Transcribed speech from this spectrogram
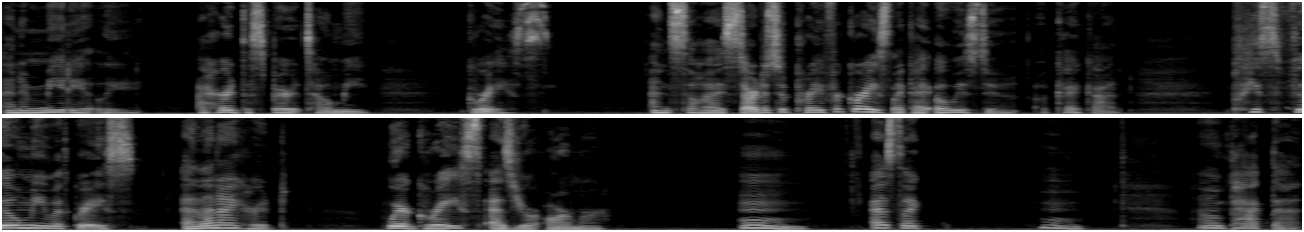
And immediately I heard the Spirit tell me, Grace. And so I started to pray for grace like I always do. Okay, God, please fill me with grace. And then I heard, wear grace as your armor. Mm. As like, hmm, unpack that.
